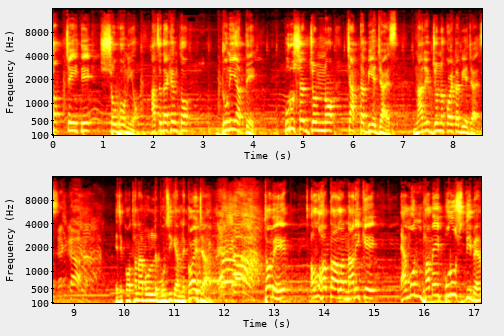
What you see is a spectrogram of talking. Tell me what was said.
সবচেয়েতে শোভনীয়। আচ্ছা দেখেন তো দুনিয়াতে পুরুষের জন্য চারটা বিয়ে যায় নারীর জন্য কয়টা বিয়ে যায় এই যে কথা না বললে বুঝি কেমনে? কয়টা? তবে আল্লাহ তালা নারীকে এমনভাবেই পুরুষ দিবেন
